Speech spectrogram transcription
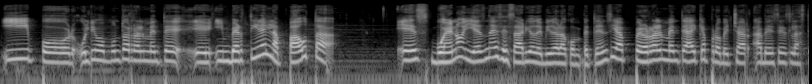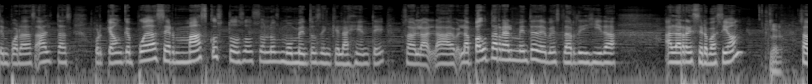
Y por último punto, realmente eh, invertir en la pauta es bueno y es necesario debido a la competencia, pero realmente hay que aprovechar a veces las temporadas altas, porque aunque pueda ser más costoso, son los momentos en que la gente, o sea, la, la- la pauta realmente debe estar dirigida a la reservación. Claro. O sea,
